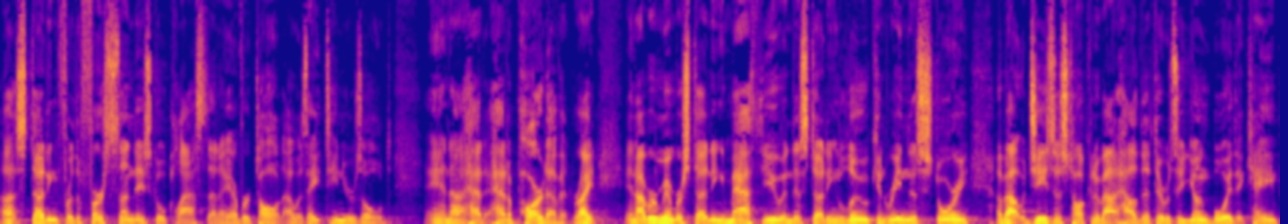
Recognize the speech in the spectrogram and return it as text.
uh, studying for the first Sunday school class that I ever taught. I was 18 years old and I had, had a part of it, right? And I remember studying Matthew and then studying Luke and reading this story about Jesus talking about how that there was a young boy that came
